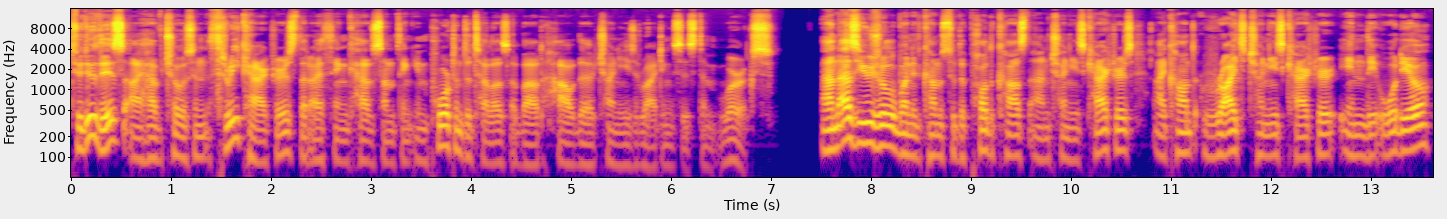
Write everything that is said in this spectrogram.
To do this, I have chosen three characters that I think have something important to tell us about how the Chinese writing system works. And as usual, when it comes to the podcast and Chinese characters, I can't write Chinese character in the audio.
